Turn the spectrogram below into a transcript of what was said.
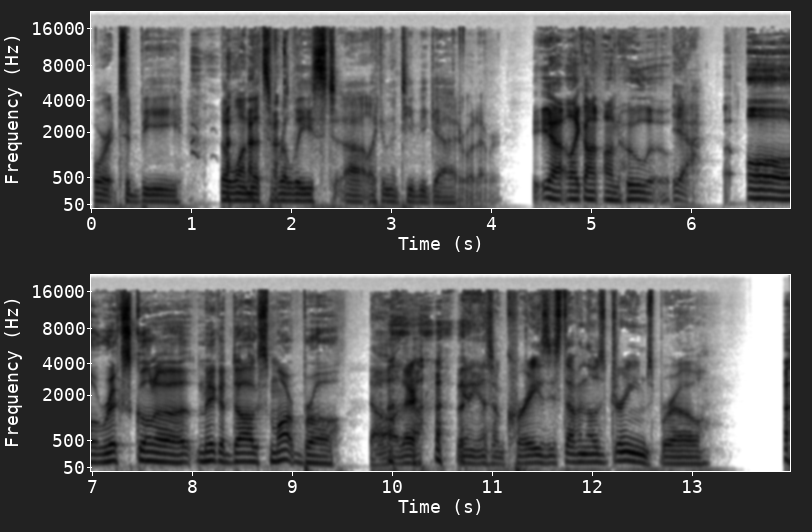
for it to be the one that's released uh, like in the TV guide or whatever. yeah, like on on Hulu. Yeah. Oh, Rick's gonna make a dog smart, bro. Oh, they're getting into some crazy stuff in those dreams, bro.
